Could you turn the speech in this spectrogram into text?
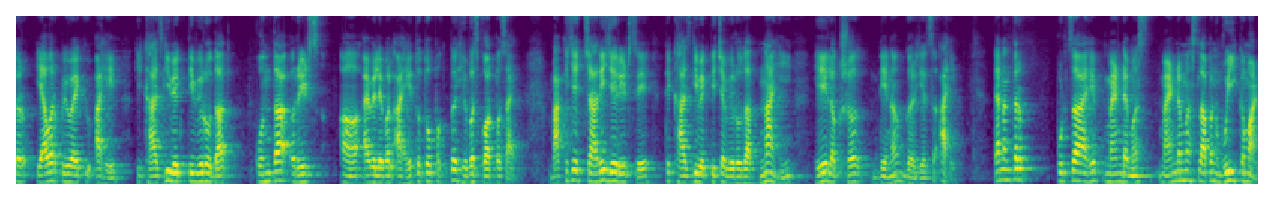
तर यावर पी वाय क्यू आहे की खाजगी व्यक्तीविरोधात कोणता रेट्स अवेलेबल आहे तर तो फक्त हेबस कॉर्पस आहे. बाकीचे चारही जे रिट्स आहे ते खाजगी व्यक्तीच्या विरोधात नाही हे लक्ष देणं गरजेचं आहे. त्यानंतर पुढचं आहे मॅन्डॅमस. मॅन्डॅमसला आपण वी कमांड.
